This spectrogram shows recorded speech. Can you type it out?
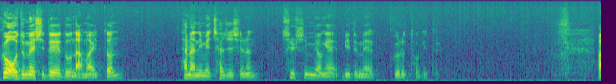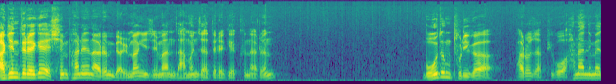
그 어둠의 시대에도 남아있던 하나님이 찾으시는 70명의 믿음의 그루터기들. 악인들에게 심판의 날은 멸망이지만 남은 자들에게 그날은 모든 불의가 바로잡히고 하나님의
